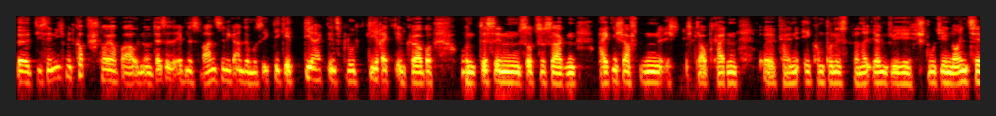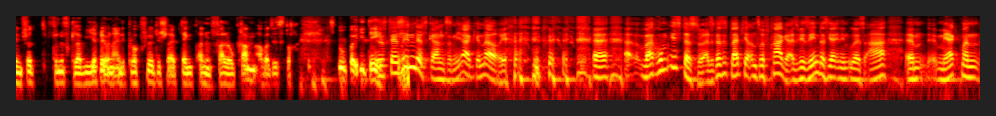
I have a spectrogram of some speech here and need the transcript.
die sind nicht mit Kopf steuerbar. Und, und das ist eben das Wahnsinnige an der Musik. Die geht direkt ins Blut, direkt in den Körper. Und das sind sozusagen Eigenschaften. Ich, ich glaube, kein, äh, kein E-Komponist, wenn er irgendwie Studie 19 für fünf Klaviere und eine Blockflöte schreibt, denkt an ein Phallogramm. Aber das ist doch eine super Idee. Das ist der Sinn des Ganzen. Ja, genau. Ja. äh, warum ist das so? Also das bleibt ja unsere Frage. Also wir sehen das ja in den USA, ähm, merkt man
